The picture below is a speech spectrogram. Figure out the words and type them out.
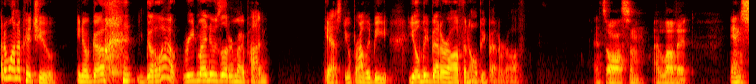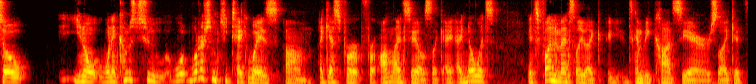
I don't want to pitch you. You know, go go out, read my newsletter, my podcast. You'll probably be you'll be better off and I'll be better off. That's awesome. I love it. And so, you know, when it comes to what, are some key takeaways, um, I guess for for online sales? Like, I, I know it's it's fundamentally like it's going to be concierge. Like, it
